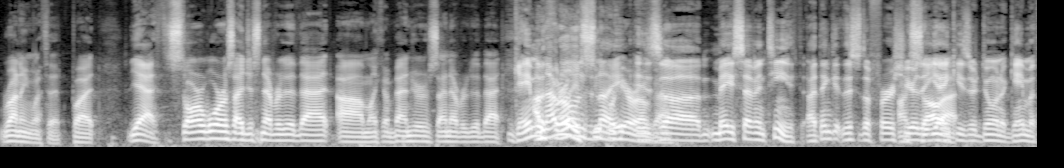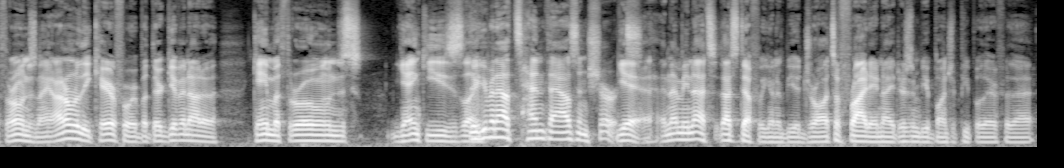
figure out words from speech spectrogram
running with it. But yeah, Star Wars, I just never did that. Um, like Avengers, I never did that. Game I'm of not really Thrones night is uh, May seventeenth. I think this is the first I year the saw that. Yankees are doing a Game of Thrones night. I don't really care for it, but they're giving out a Game of Thrones Yankees like They're giving out ten thousand shirts. yeah, and I mean that's that's definitely going to be a draw. It's a Friday night. There's going to be a bunch of people there for that.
